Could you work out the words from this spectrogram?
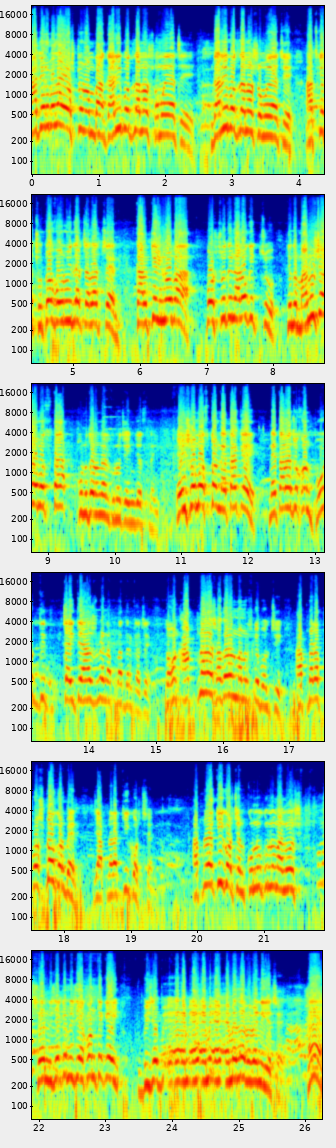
কাজের বেলায় অষ্টরম্বা গাড়ি বদলানোর সময় আছে, গাড়ি বদলানোর সময় আছে। আজকে ছোটো ফোর হুইলার চালাচ্ছেন, কালকে ইনোভা পরশু দিন আরও কিচ্ছু। কিন্তু মানুষের অবস্থা, কোনো ধরনের কোনো চেঞ্জেস নেই। এই সমস্ত নেতাকে, নেতারা যখন ভোট চাইতে আসবেন আপনাদের কাছে, তখন আপনারা সাধারণ মানুষকে বলছি, আপনারা প্রশ্ন করবেন যে আপনারা কি করছেন? আপনারা কি করছেন? কোনো কোনো মানুষ, সে নিজেকে নিজে এখন থেকেই বিজেপি এমএলএ ভেবে নিয়েছে। হ্যাঁ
